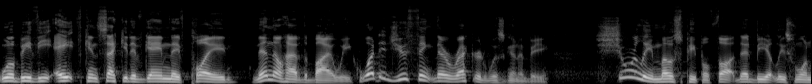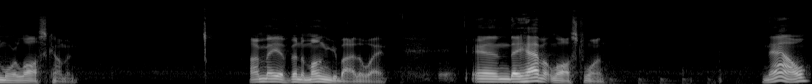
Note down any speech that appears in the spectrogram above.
will be the eighth consecutive game they've played. Then they'll have the bye week. What did you think their record was going to be? Surely most people thought there'd be at least one more loss coming. I may have been among you, by the way. And they haven't lost one. Now,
